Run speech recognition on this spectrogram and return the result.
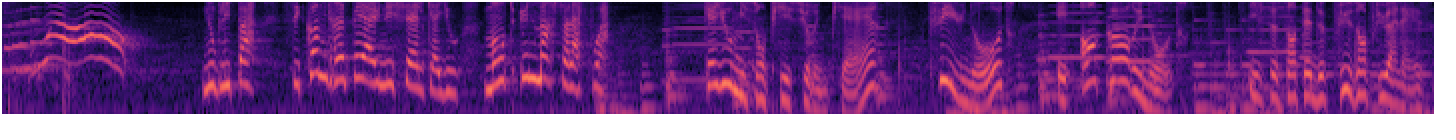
Wow N'oublie pas, c'est comme grimper à une échelle, Caillou. Monte une marche à la fois. Caillou mit son pied sur une pierre, puis une autre, et encore une autre. Il se sentait de plus en plus à l'aise.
